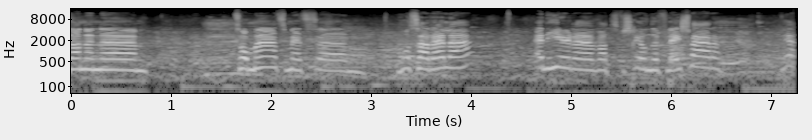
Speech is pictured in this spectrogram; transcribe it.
Dan een tomaat met mozzarella. En hier eh, wat verschillende vleeswaren. Ja,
